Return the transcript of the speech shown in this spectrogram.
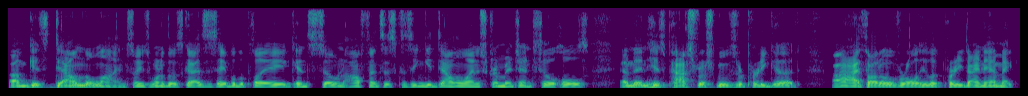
um, gets down the line. So he's one of those guys that's able to play against zone offenses because he can get down the line of scrimmage and fill holes. And then his pass rush moves are pretty good. Uh, I thought overall he looked pretty dynamic.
